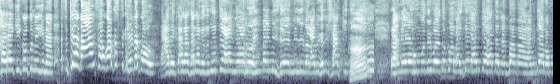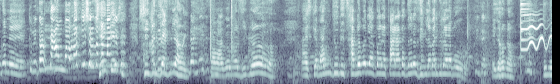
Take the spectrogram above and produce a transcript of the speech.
হ্যাঁ হ্যাঁ কি কও তুমি কি না আচ্ছা টেহাটা আনছাও কার কাছ থেকে হেটা কও? আরে কালা থানা গেছে দিতে হয় না রহিম ভাই নিছে নিলিবার আমি খালি সাক্ষী দিছি। এখানে হুমন্দির বয়ে তো পলাইছে আমি টেহা দেন আমার আমি টেহা কেনে? তুমি তার কাম পাও না কিসের জন্য মাইছে শিগগির ব্যাগ নিয়ে হই বাবা গো মরছি গো। আজকে ভাবি যদি সামনে বাড়ি একবারে পাড়াটা ধরে জিবলা বাড়ি করে আনাবো। এই যে। শোনো। তুমি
